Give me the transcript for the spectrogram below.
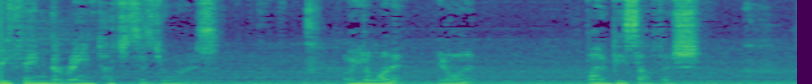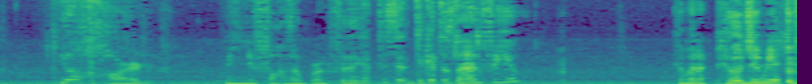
Everything the rain touches is yours. Oh, you don't want it? You don't want it? Fine, be selfish. You know how hard me and your father worked for to get this to get this land for you? The amount of pillaging we have to do?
